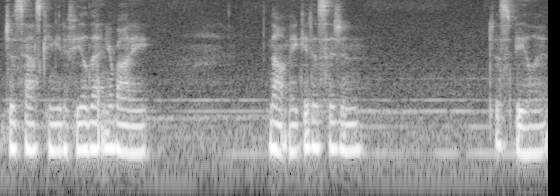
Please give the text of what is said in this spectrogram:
I'm just asking you to feel that in your body, not make a decision. Just feel it.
